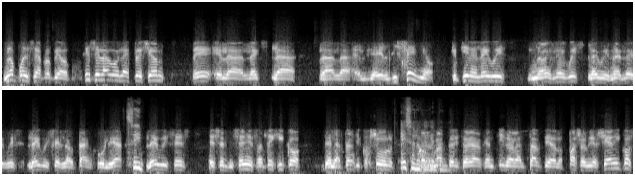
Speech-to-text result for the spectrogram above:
no puede ser apropiado, porque ese lago es la expresión de eh, la, la la- la- la- el, el diseño que tiene Lewis, no es Lewis, Lewis no es Lewis, Lewis es la OTAN, Julia, Sí. Lewis es, es el diseño estratégico del Atlántico Sur, Eso es lo que con que el mar territorial argentino, la Antártida, los pasos bioceánicos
